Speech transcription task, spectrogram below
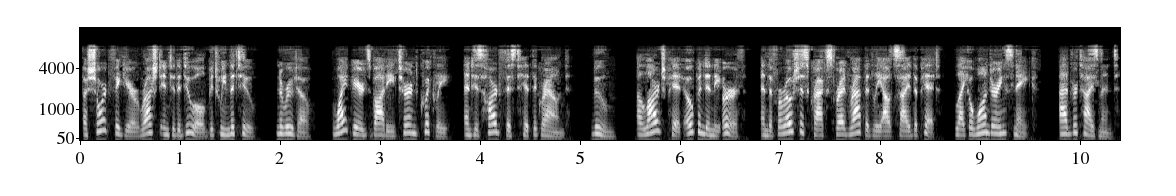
a short figure rushed into the duel between the two. Naruto. Whitebeard's body turned quickly, and his hard fist hit the ground. Boom. A large pit opened in the earth, and the ferocious crack spread rapidly outside the pit, like a wandering snake. Advertisement.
